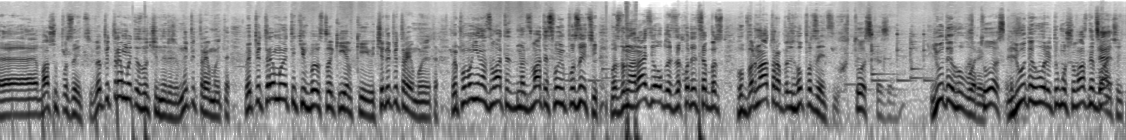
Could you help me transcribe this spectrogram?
е, вашу позицію. Ви підтримуєте злочинний режим? Не підтримуєте. Ви підтримуєте ті вбивства, які є в Києві, чи не підтримуєте? Ви повинні назвати, назвати свою позицію, бо наразі область знаходиться без губернатора, без його позиції. Хто сказав? Люди говорять, Хто сказав? люди говорять, тому що вас не Це- бачать.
